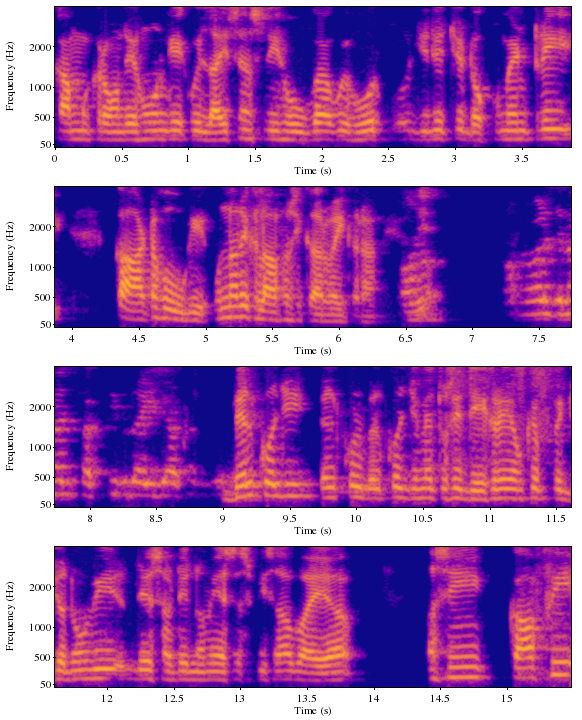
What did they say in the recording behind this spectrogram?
ਕੰਮ ਕਰਾਉਂਦੇ ਹੋਣਗੇ ਕੋਈ ਲਾਇਸੈਂਸ ਨਹੀਂ ਹੋਊਗਾ ਕੋਈ ਹੋਰ ਜਿਹਦੇ ਚ ਡਾਕੂਮੈਂਟਰੀ ਘਾਟ ਹੋਊਗੀ ਉਹਨਾਂ ਦੇ ਖਿਲਾਫ ਅਸੀਂ ਕਾਰਵਾਈ ਕਰਾਂਗੇ। ਆਉਣ ਆਉਣ ਵਾਲੇ ਦਿਨਾਂ 'ਚ ਸਖਤੀ ਵਧਾਈ ਜਾ ਸਕਦੀ ਹੈ। ਬਿਲਕੁਲ ਜੀ ਬਿਲਕੁਲ ਬਿਲਕੁਲ। ਜਿਵੇਂ ਤੁਸੀਂ ਦੇਖ ਰਹੇ ਹੋ ਕਿ ਜਦੋਂ ਵੀ ਦੇ ਸਾਡੇ ਨਵੇਂ ਐਸਐਸਪੀ ਸਾਹਿਬ ਆਏ ਆ ਅਸੀਂ ਕਾਫੀ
